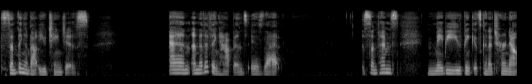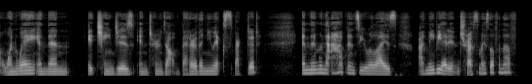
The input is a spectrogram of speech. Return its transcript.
something about you changes. And another thing happens is that sometimes maybe you think it's going to turn out one way and then it changes and turns out better than you expected. And then when that happens, you realize uh, maybe I didn't trust myself enough,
